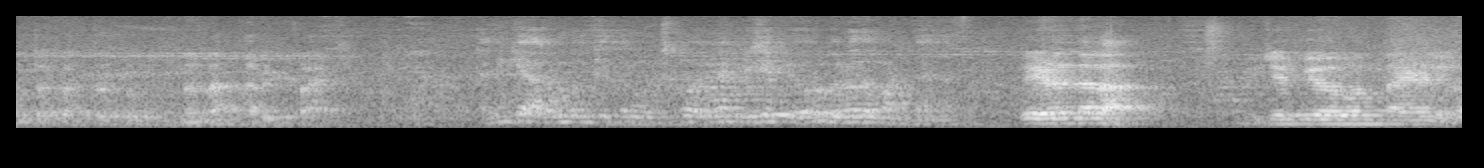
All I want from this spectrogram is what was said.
ಅಂತಕ್ಕಂಥದ್ದು ನನ್ನ ಅಭಿಪ್ರಾಯ. ತನಿಖೆ ಆರಂಭಕ್ಕಿಂತ ಬಿಜೆಪಿಯವರು ವಿರೋಧ ಹೇಳಿದ್ನಲ್ಲ ಬಿಜೆಪಿಯವರು ಅಂತ ಹೇಳಿಲ್ಲ.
